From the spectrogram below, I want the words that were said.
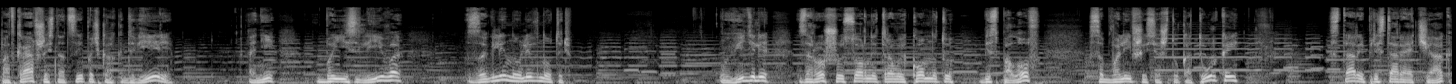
Подкравшись на цыпочках к двери, они боязливо заглянули внутрь. Увидели заросшую сорной травой комнату без полов, с обвалившейся штукатуркой, старый-престарый очаг,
